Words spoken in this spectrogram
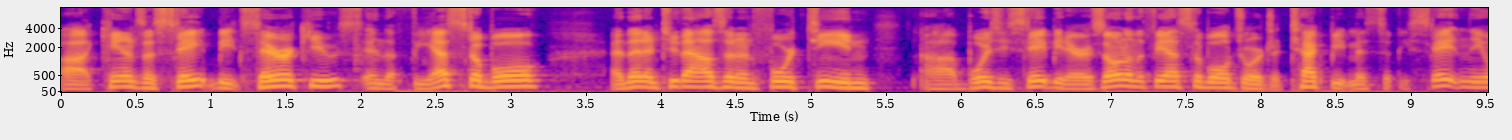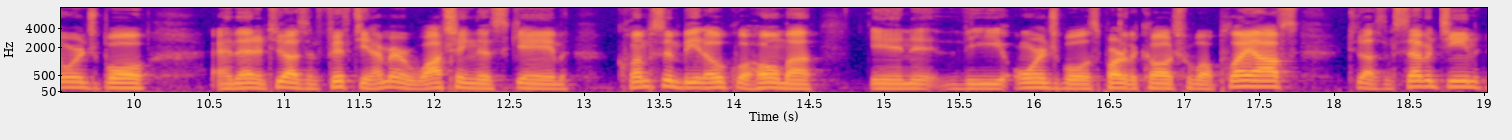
Uh, Kansas State beat Syracuse in the Fiesta Bowl. And then in 2014, uh, Boise State beat Arizona in the Fiesta Bowl. Georgia Tech beat Mississippi State in the Orange Bowl. And then in 2015, I remember watching this game. Clemson beat Oklahoma in the Orange Bowl as part of the college football playoffs. 2017,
